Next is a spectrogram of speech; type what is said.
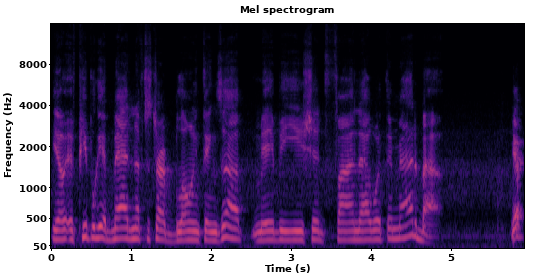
you know if people get mad enough to start blowing things up, maybe you should find out what they're mad about. Yep.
